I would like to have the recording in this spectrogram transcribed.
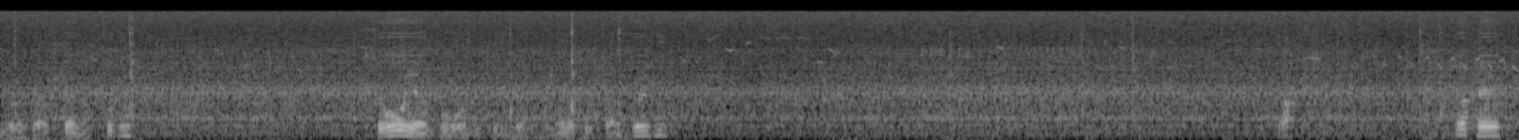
Dann soll ich aufstellen, mal gucken. Sojabohnen sind das. Ja, was ist da abbilden? Ach. Okay.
